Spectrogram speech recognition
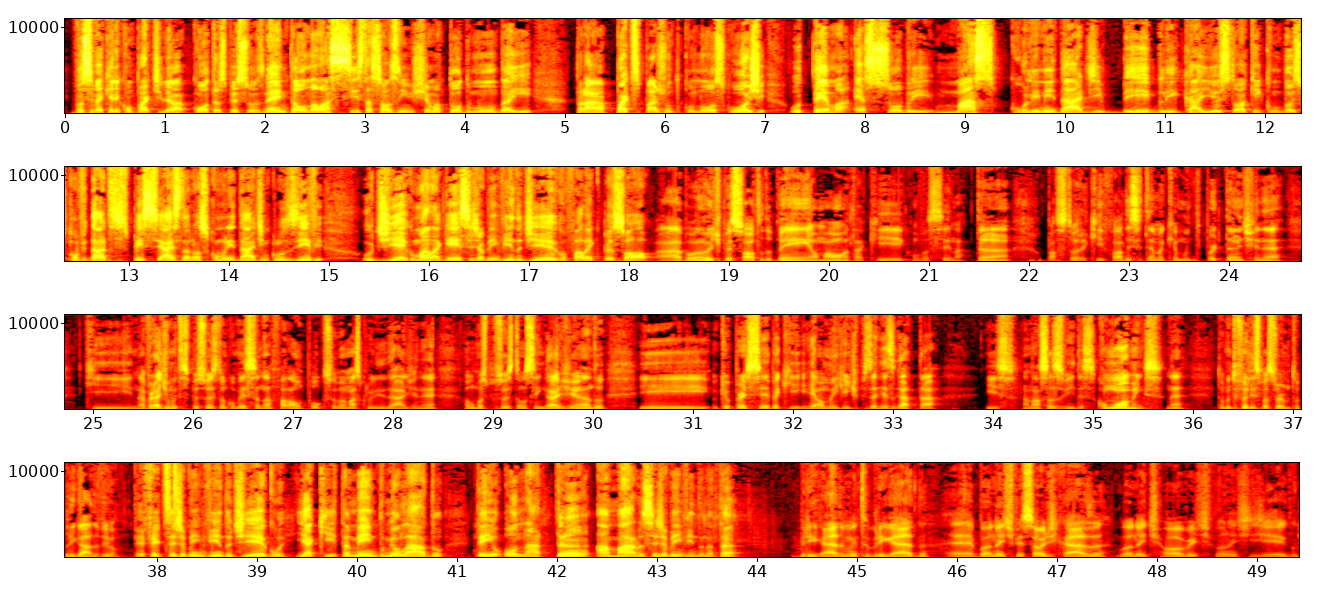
você vai querer compartilhar com outras pessoas, né? Então não assista sozinho, chama todo mundo aí para participar junto conosco. Hoje o tema é sobre masculinidade bíblica e eu estou aqui com dois convidados especiais da nossa comunidade, inclusive o Diego Malaguês. Seja bem-vindo, Diego. Fala aí com o pessoal. Ah, boa noite, pessoal. Tudo bem? É uma honra estar aqui com você, Natan, o pastor aqui, falar desse tema que é muito importante, né? Que na verdade muitas pessoas estão começando a falar um pouco sobre a masculinidade, né? Algumas pessoas estão se engajando e o que eu percebo é que realmente a gente precisa resgatar isso nas nossas vidas, como homens, né? Estou muito feliz, pastor. Muito obrigado, viu? Perfeito. Seja bem-vindo, Diego. E aqui também do meu lado tenho o Natan Amaro. Seja bem-vindo, Natan. Obrigado, muito obrigado. É, boa noite, pessoal de casa. Boa noite, Robert. Boa noite, Diego.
